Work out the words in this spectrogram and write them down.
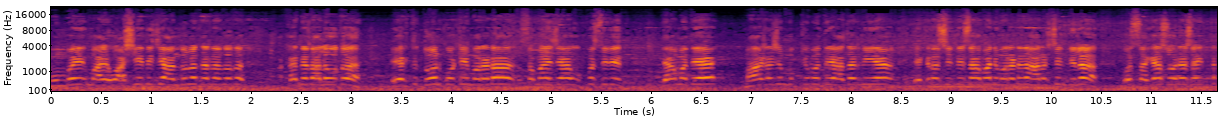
मुंबई वाशी येथे जे आंदोलन करण्यात होतं करण्यात आलं होतं एक ते दोन कोटी मराठा समाजाच्या उपस्थितीत. त्यामध्ये महाराष्ट्राचे मुख्यमंत्री आदरणीय एकनाथ शिंदे साहेबांनी मराठ्यांना आरक्षण दिलं. व सगळ्या सोयऱ्यासहित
